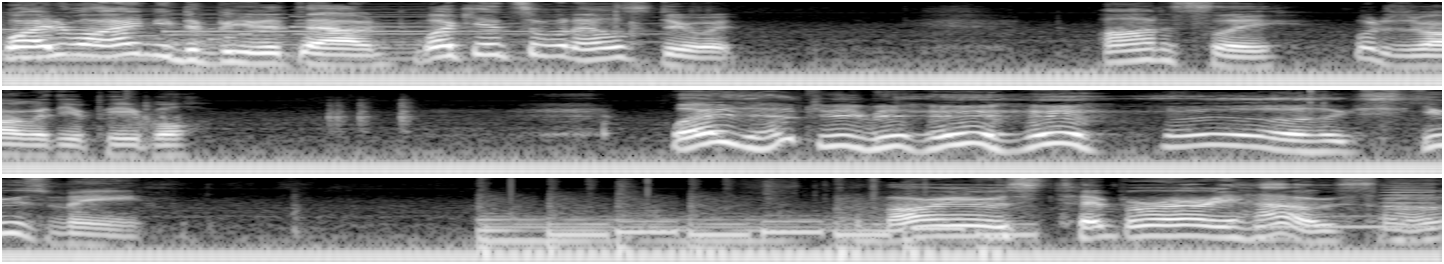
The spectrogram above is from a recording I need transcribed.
Why do I need to beat it down? Why can't someone else do it? Honestly, what is wrong with you people? Why does it have to be me? Excuse me. Mario's temporary house, huh?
